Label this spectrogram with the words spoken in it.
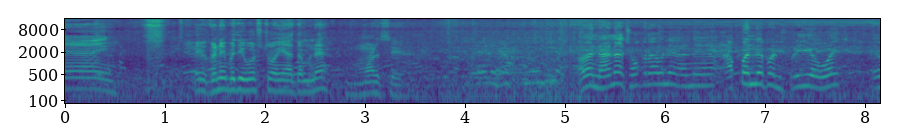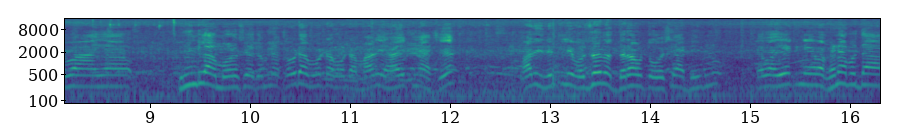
નહીં. એવી ઘણી બધી વસ્તુઓ અહીંયા તમને મળશે. હવે નાના છોકરાઓને અને આપણને પણ પ્રિય હોય એવા અહીંયા ઢીંગલા મળશે. તમને કવડા મોટા મોટા મારી હાઈટના છે. મારી જેટલી વજન જ ધરાવતો હશે આ ઢીંગલું એવા એક ને એવા ઘણા બધા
